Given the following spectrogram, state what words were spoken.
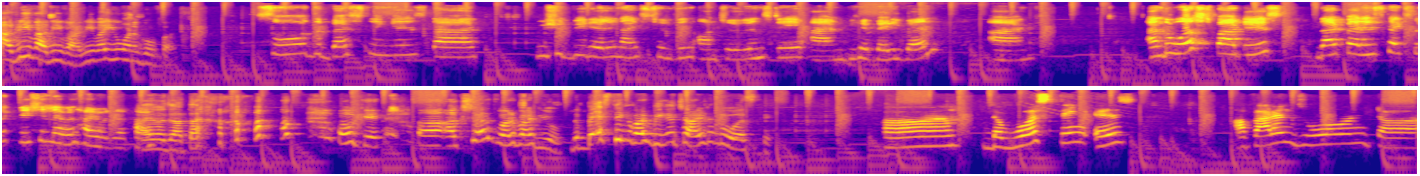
हाँ Riva Riva Riva you want to go first So the best thing is that we should be really nice children on Children's Day and behave very well. And and the worst part is that parents' का expectation level high हो जाता high है. हो जाता है okay. Uh, Akshat what about you? The best thing about being a child and the worst thing? Uh, the worst thing is our parents won't uh,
